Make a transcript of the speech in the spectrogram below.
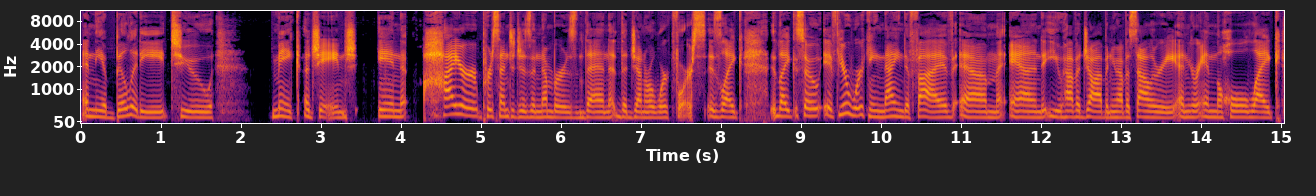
and the ability to make a change in higher percentages and numbers than the general workforce is like like so if you're working 9 to 5 um, and you have a job and you have a salary and you're in the whole like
